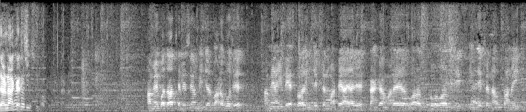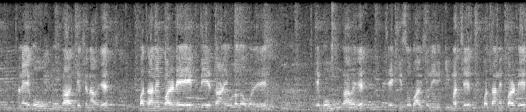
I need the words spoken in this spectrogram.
ધરણા. કરીશું. અમે બધા થેલેસિયા મેજર બાળકો છે. અમે અહીં ટેસ્ટવાળા ઇન્જેક્શન માટે આવ્યા છે. કારણ કે અમારે વર્ષ દોઢ વર્ષથી ઇન્જેક્શન આવતા નહીં અને એ બહુ મોંઘા ઇન્જેક્શન આવે છે. બધાને પર ડે એક, બે, ત્રણ એવું લગાવવું પડે છે. એ બહુ મોંઘા આવે છે. એકવીસો, બાવીસોની કિંમત છે. બધાને પર ડે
